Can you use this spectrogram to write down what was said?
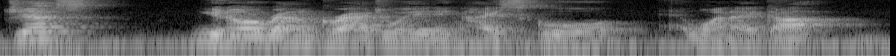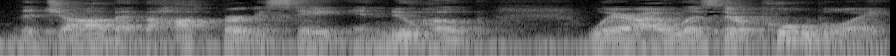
just, you know, around graduating high school when I got the job at the Hochberg Estate in New Hope, where I was their pool boy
